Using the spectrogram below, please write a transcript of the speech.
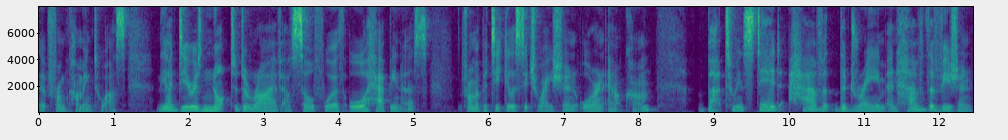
uh, from coming to us. The idea is not to derive our self worth or happiness from a particular situation or an outcome, but to instead have the dream and have the vision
